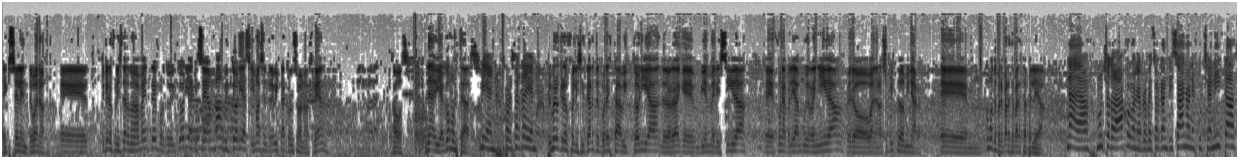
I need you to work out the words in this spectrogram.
Excelente. Bueno, eh, te quiero felicitar nuevamente por tu victoria. Que sean más victorias y más entrevistas con Sonos. ¿Bien? A vos. Nadia, ¿cómo estás? Bien, por suerte bien. Primero quiero felicitarte por esta victoria, de verdad que bien merecida. Eh, fue una pelea muy reñida, pero bueno, la supiste dominar. Eh, ¿Cómo te preparaste para esta pelea? Nada, mucho trabajo con el profesor Cantizano en excursionistas,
